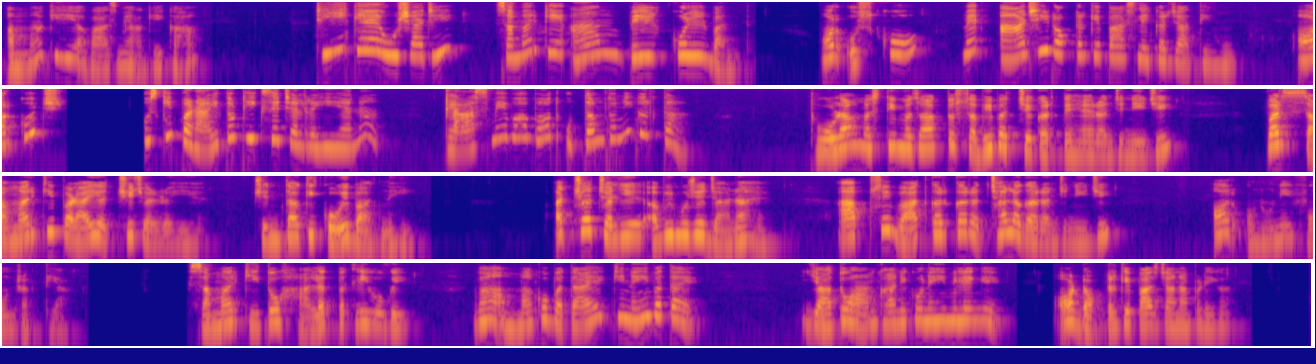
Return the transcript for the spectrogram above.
अम्मा की ही आवाज़ में आगे कहा, ठीक है उषा जी, समर के आम बिल्कुल बंद और उसको मैं आज ही डॉक्टर के पास लेकर जाती हूँ। और कुछ? उसकी पढ़ाई तो ठीक से चल रही है ना? क्लास में वह बहुत उत्तम तो नहीं करता? थोड़ा मस्ती मज़ाक तो सभी बच्चे करते हैं, रंजनी जी। पर समर की पढ़ाई अच्छी चल रही है। चिंता की कोई बात नहीं। अच्छा चलिए, अभी मुझे जाना है। आपसे बात कर कर अच्छा लगा, रंजनी जी। और उन्होंने फ़ोन रख दिया। समर की तो हालत पतली हो गई। वह अम्मा को बताए कि नहीं बताए? या तो आम खाने को नहीं मिलेंगे? और डॉक्टर के पास जाना पड़ेगा।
